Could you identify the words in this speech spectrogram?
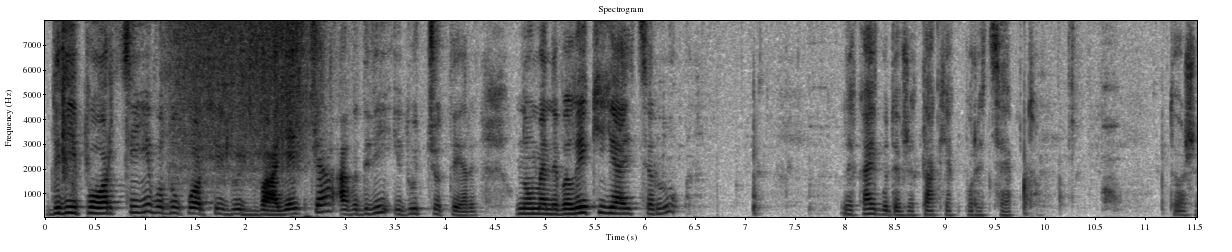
дві порції, в одну порцію йдуть два яйця, а в дві йдуть чотири. Ну, у мене великі яйця, ну, нехай буде вже так, як по рецепту. Теж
